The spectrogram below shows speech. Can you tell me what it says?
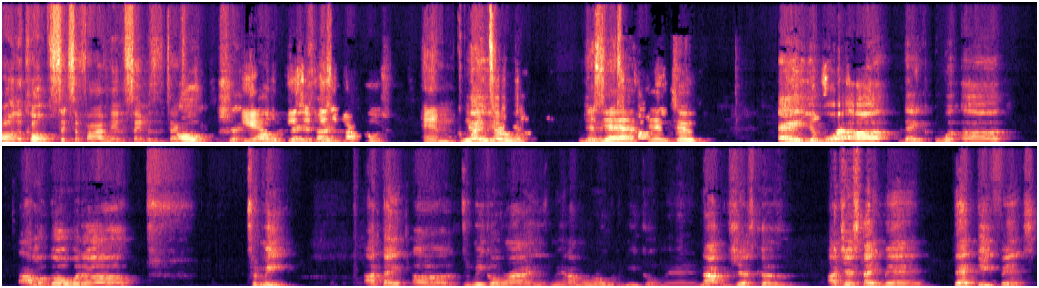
oh, the Colts six and five. They're the same as the Texans. Oh, shit. Yeah, oh, he's, a, Trey he's a dark horse. Him, Yeah, Mike yeah, Tomlin. yeah. This- Yeah, this coach, him bro. too. Hey, your boy. Uh, they. Uh, I'm gonna go with. Uh, to me, I think. Uh, DeMeco Ryans man. I'm gonna roll with DeMeco, man. Not just because I just think, man, that defense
